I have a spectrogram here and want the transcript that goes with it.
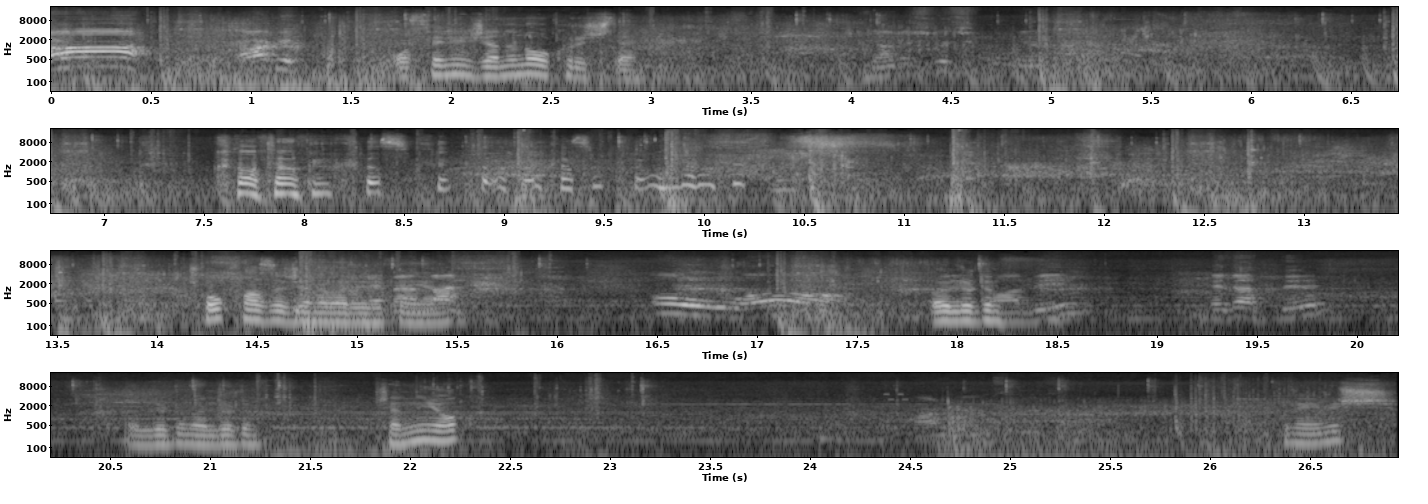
Aa! Abi. O senin canını okur işte. Yanlışlıkla çıktım ya. Adamın kası. Adamın kası. Çok fazla canı var herifin ya. lan. Oo, oo. Öldürdüm. Abi. Tek attı. Öldürdüm öldürdüm. Canın yok. Bu neymiş?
